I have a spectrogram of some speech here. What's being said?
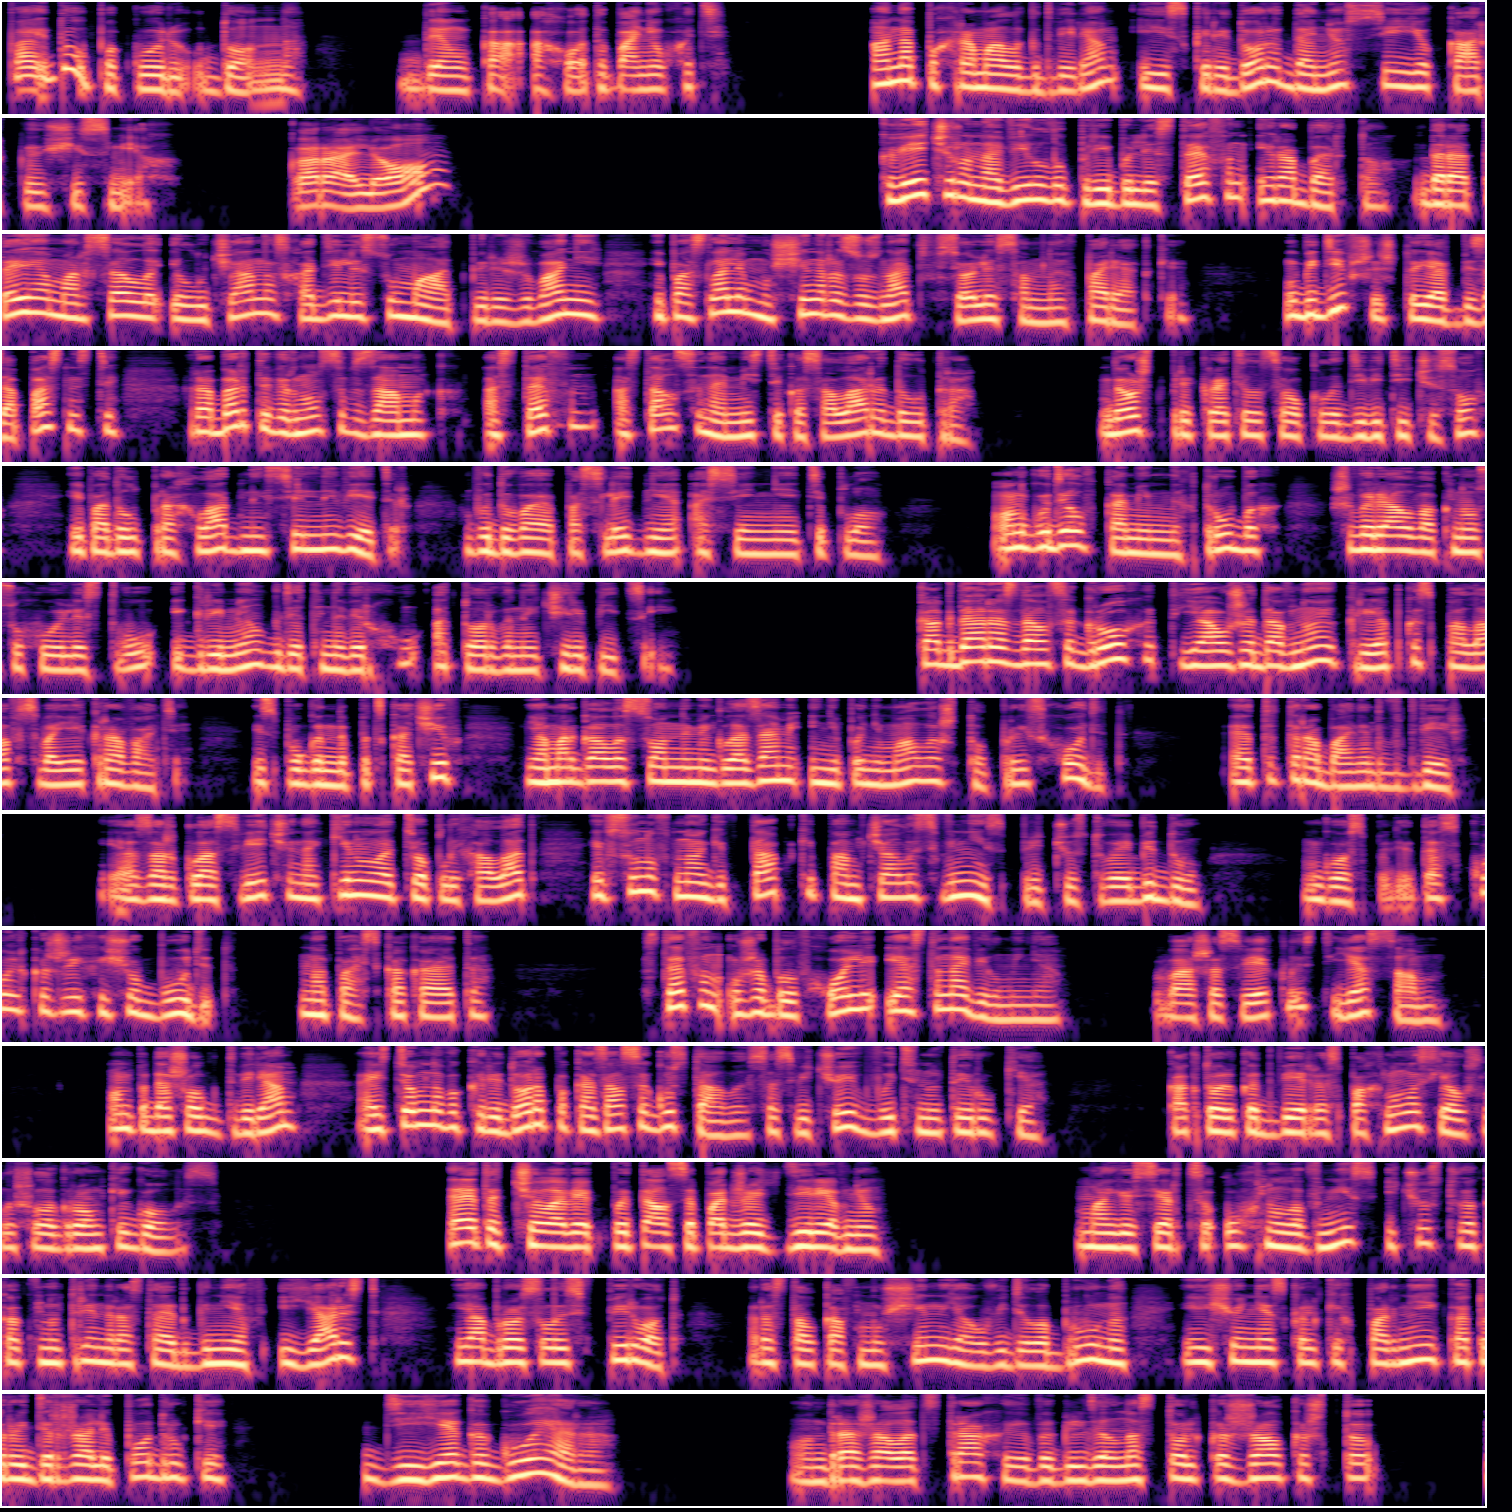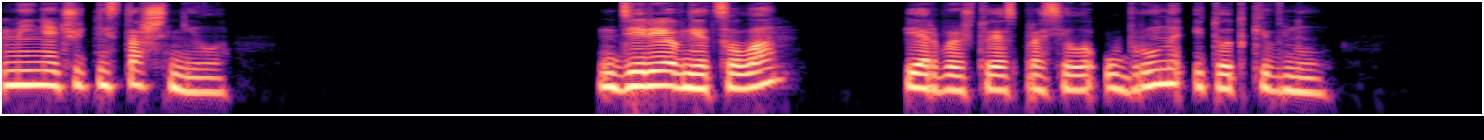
Пойду покурю, Донна. Дымка охота понюхать. Она похромала к дверям, и из коридора донесся ее каркающий смех. Королем? К вечеру на виллу прибыли Стефан и Роберто. Доротея, Марселла и Лучано сходили с ума от переживаний и послали мужчин разузнать, все ли со мной в порядке. Убедившись, что я в безопасности, Роберто вернулся в замок, а Стефан остался на месте Касалары до утра. Дождь прекратился около девяти часов, и подул прохладный сильный ветер, выдувая последнее осеннее тепло. Он гудел в каминных трубах, швырял в окно сухую листву и гремел где-то наверху оторванной черепицей. Когда раздался грохот, я уже давно и крепко спала в своей кровати. Испуганно подскочив, я моргала сонными глазами и не понимала, что происходит — это тарабанит в дверь. Я зажгла свечи, накинула теплый халат и, всунув ноги в тапки, помчалась вниз, предчувствуя беду. Господи, да сколько же их еще будет? Напасть какая-то. Стефан уже был в холле и остановил меня. «Ваша светлость, я сам». Он подошел к дверям, а из темного коридора показался Густаво со свечой в вытянутой руке. Как только дверь распахнулась, я услышала громкий голос. «Этот человек пытался поджечь деревню. Мое сердце ухнуло вниз, и, чувствуя, как внутри нарастает гнев и ярость, я бросилась вперед. Растолкав мужчин, я увидела Бруно и еще нескольких парней, которые держали под руки Диего Гуэра. Он дрожал от страха и выглядел настолько жалко, что меня чуть не стошнило. «Деревня цела?» — первое, что я спросила у Бруно, и тот кивнул.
